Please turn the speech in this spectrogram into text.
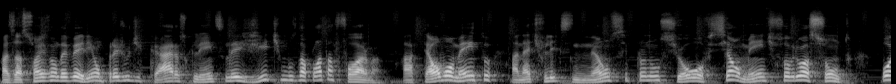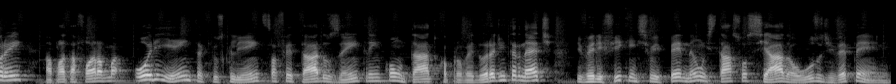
as ações não deveriam prejudicar os clientes legítimos da plataforma. Até o momento, a Netflix não se pronunciou oficialmente sobre o assunto, Porém, a plataforma orienta que os clientes afetados entrem em contato com a provedora de internet e verifiquem se o IP não está associado ao uso de VPN.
